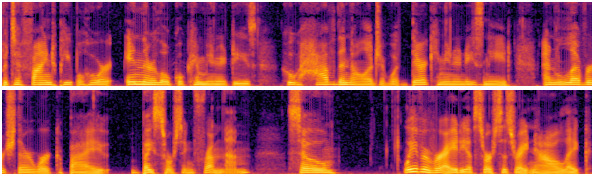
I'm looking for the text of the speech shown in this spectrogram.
but to find people who are in their local communities who have the knowledge of what their communities need and leverage their work by by sourcing from them. So we have a variety of sources right now. Like,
